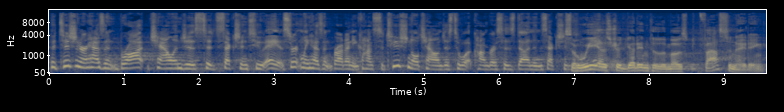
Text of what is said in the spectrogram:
Petitioner hasn't brought challenges to Section 2A. It certainly hasn't brought any constitutional challenges to what Congress has done in Section. So 2A. we as should get into the most fascinating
